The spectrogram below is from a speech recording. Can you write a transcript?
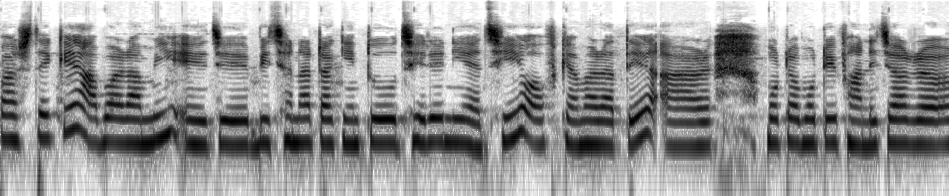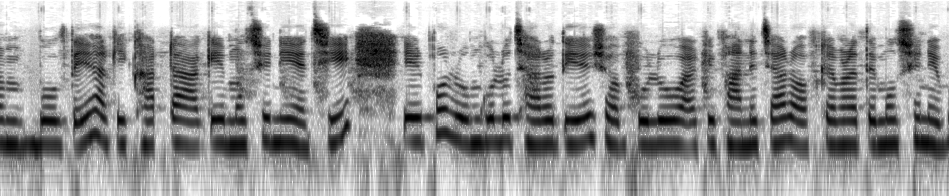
পাশ থেকে আবার আমি এই যে বিছানাটা কিন্তু ঝেড়ে নিয়েছি অফ ক্যামেরাতে আর মোটামুটি ফার্নিচার বলতে আর কি খাটটা আগে মুছে নিয়েছি। এরপর রুমগুলো ছাড়ো দিয়ে সবগুলো আর কি ফার্নিচার অফ ক্যামেরাতে মুছে নেব।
